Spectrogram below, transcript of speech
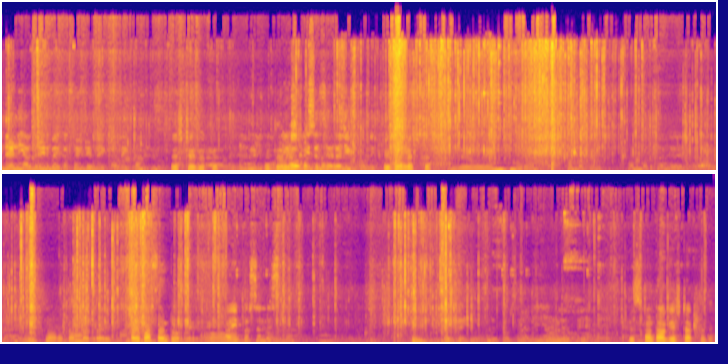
ಇದರಲ್ಲಿ ಯಾವ್ದಾರು ಇಡಬೇಕಾ? ಸೈಡ್ ಇಡಬೇಕಾ? ಬೇಕಾ? ಎಷ್ಟು ಇದಕ್ಕೆ? ಇದೆಲ್ಲ ಸೈಡಲ್ಲಿ ಇಟ್ಕೊಳ್ಳಿ ಇದೆಲ್ಲ ಎಷ್ಟು? ಎಂಟುನೂರ ತೊಂಬತ್ತೈದು. ತೊಂಬತ್ತೈದು ಎಂಟುನೂರ ತೊಂಬತ್ತೈದು. Five percent five percent discount discount ಆಗಿ ಎಷ್ಟಾಗ್ತದೆ?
